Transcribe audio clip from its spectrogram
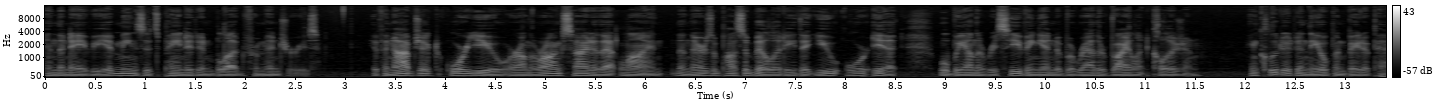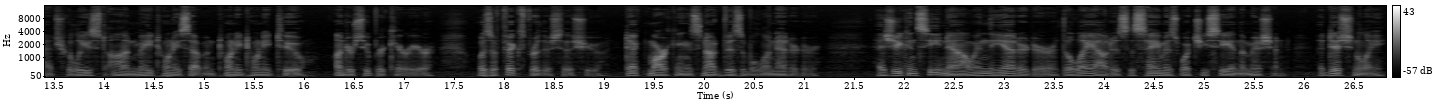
in the Navy, it means it's painted in blood from injuries. If an object or you are on the wrong side of that line, then there's a possibility that you or it will be on the receiving end of a rather violent collision. Included in the open beta patch released on May 27, 2022, under Supercarrier, was a fix for this issue, deck markings not visible in editor. As you can see now in the editor, the layout is the same as what you see in the mission. Additionally,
